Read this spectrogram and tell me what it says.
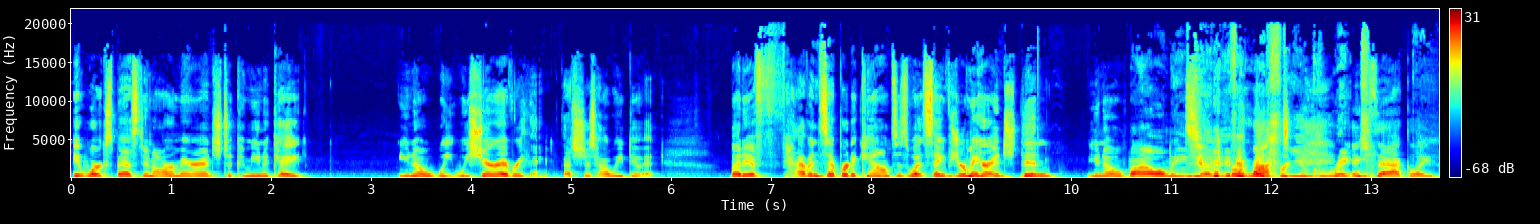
it works best in our marriage to communicate. You know, we, we share everything. That's just how we do it. But if having separate accounts is what saves your marriage, then you know, by all means, if it right. works for you, great. Exactly.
